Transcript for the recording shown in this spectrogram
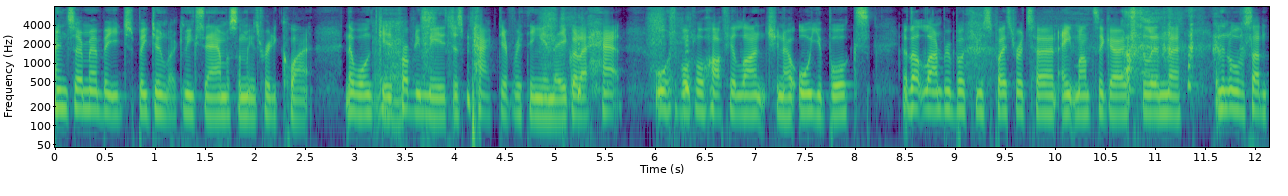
And so I remember you'd just be doing like an exam or something. It's really quiet. And the one kid, probably me, just packed everything in there. You've got a hat, water bottle, half your lunch, you know, all your books. You know, that library book you were supposed to return eight months ago, is still in there. And then all of a sudden,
